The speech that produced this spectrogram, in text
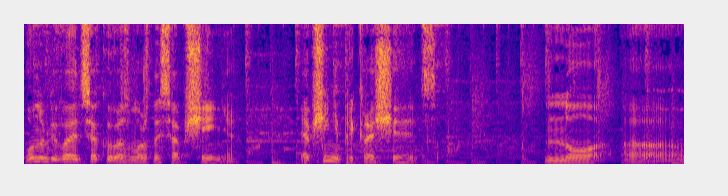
он убивает всякую возможность общения. И общение прекращается но э,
